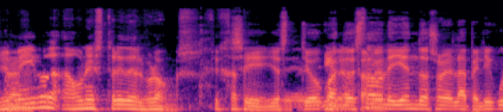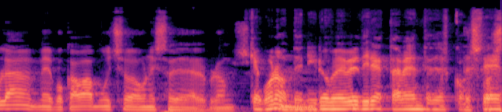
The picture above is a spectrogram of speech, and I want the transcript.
Yo me iba a una historia del Bronx, fíjate. Sí, yo, De- yo cuando he estado leyendo sobre la película me evocaba mucho a una historia del Bronx. Que bueno, De Niro bebe directamente de De Scorsese,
